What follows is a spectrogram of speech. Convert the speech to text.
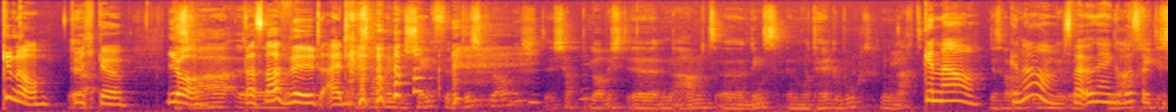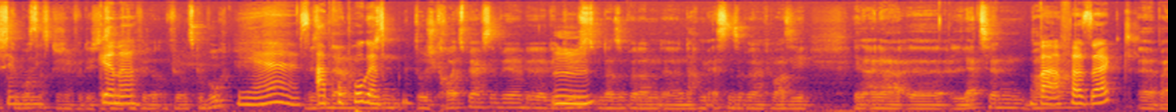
genau, durchge... Ja, war, äh, das war wild, Alter. Das war ein Geschenk für dich, glaube ich. Ich habe, glaube ich, äh, einen Abend äh, links im Hotel gebucht, eine Nacht. Genau, Das war genau. irgendwie, Das war irgendein Geburtstagsgeschenk. Geburtstagsgeschenk für dich. Genau. Das für, für uns gebucht. Yes, apropos dann, ganz... durch Kreuzberg sind wir äh, Mhm. gedüst und dann sind wir dann äh, nach dem Essen sind wir dann quasi in einer äh, Latin Bar, Bar versagt. äh, bei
